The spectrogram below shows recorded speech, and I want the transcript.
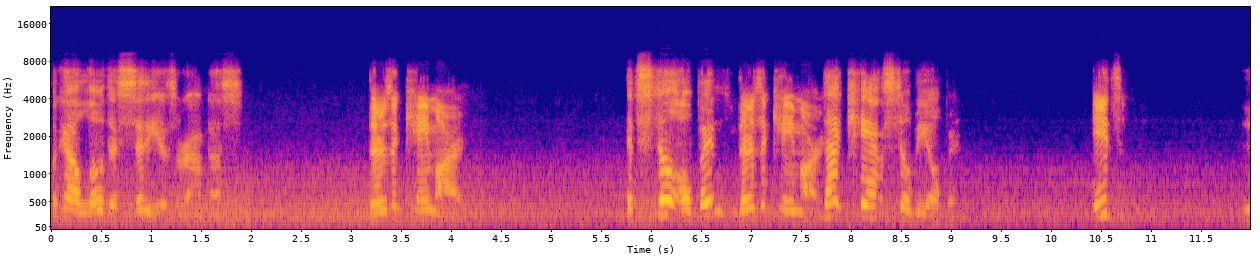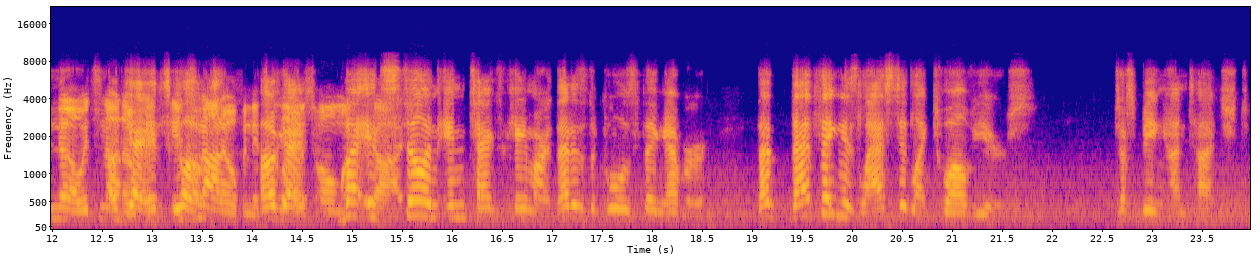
look how low this city is around us. There's a Kmart. It's still open. There's a Kmart. That can't still be open. It's no, it's not Okay, open. it's closed. not open. It's Okay, closed. Oh my god. but gosh. it's still an intact Kmart. That is the coolest thing ever. That that thing has lasted like 12 years, just being untouched.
